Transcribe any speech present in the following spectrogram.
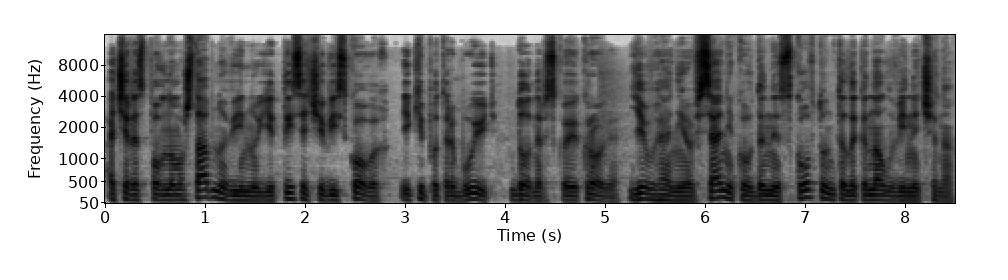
а через повномасштабну війну є тисячі військових, які потребують донорської крові. Євгеній Овсяніков, Денис Ковтун, телеканал Вінниччина.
